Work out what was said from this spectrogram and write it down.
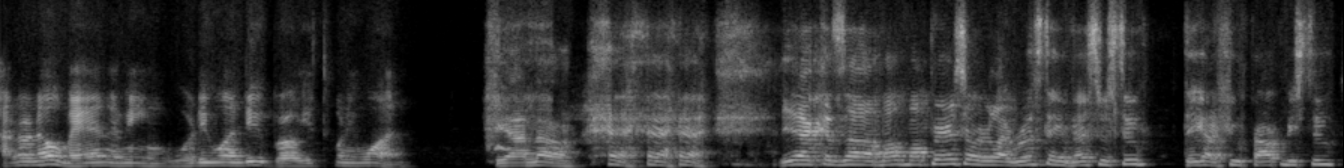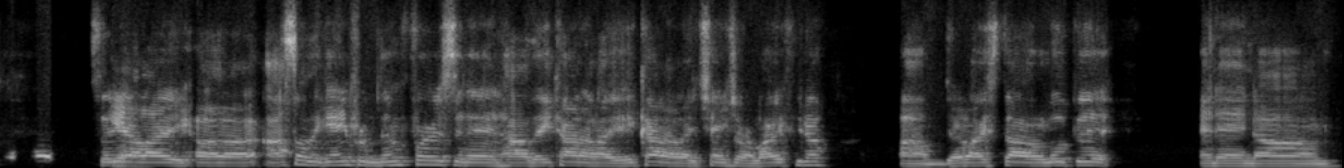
I don't know, man. I mean, what do you want to do, bro? You're 21. Yeah, I know. yeah, because uh, my, my parents are like real estate investors too. They got a few properties too. So yeah, Yeah. like uh, I saw the game from them first, and then how they kind of like it kind of like changed our life, you know, um, their lifestyle a little bit. And then um,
